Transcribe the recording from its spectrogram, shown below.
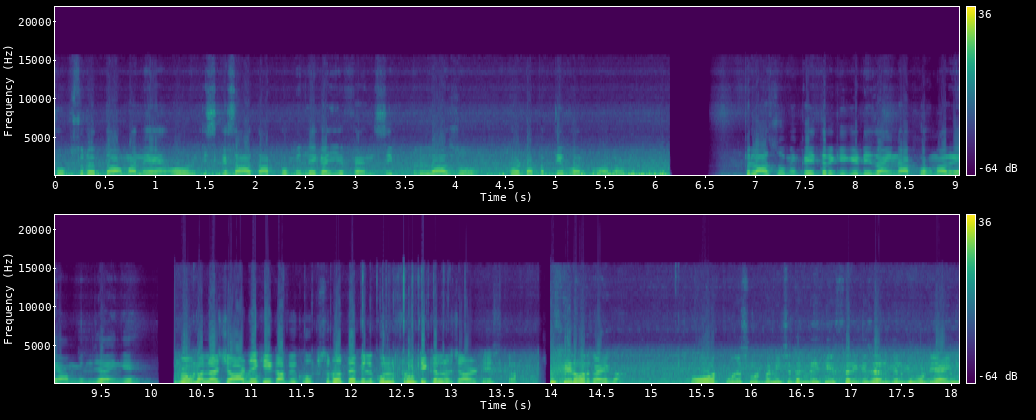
खूबसूरत दामन है और इसके साथ आपको मिलेगा ये फैंसी प्लाजो कोटापत्ती वर्क वाला। प्लाजो में कई तरीके के डिज़ाइन आपको हमारे यहाँ मिल जाएँगे। कलर चार्ट देखिए काफ़ी खूबसूरत है बिल्कुल फ्रूटी कलर चार्ट है इसका। शेड वर्क आएगा और पूरे सूट पे नीचे तक देखिए इस तरीके से हल्की हल्की बूटी आएँगी।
